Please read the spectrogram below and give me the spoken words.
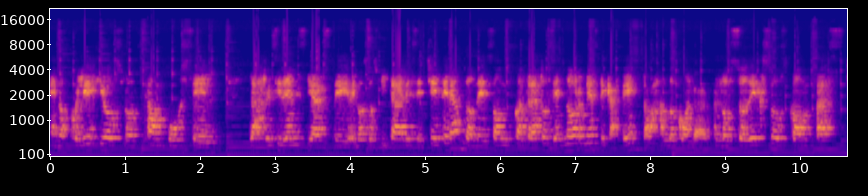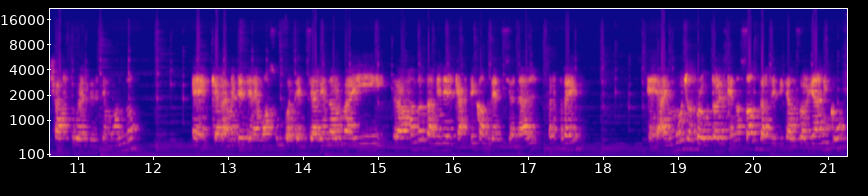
en los colegios, los campus, el las residencias de los hospitales, etcétera, donde son contratos enormes de café, trabajando con los Sodexos, Compass, Chartwell de este mundo, eh, que realmente tenemos un potencial enorme ahí, trabajando también el café convencional, eh, hay muchos productores que no son certificados orgánicos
